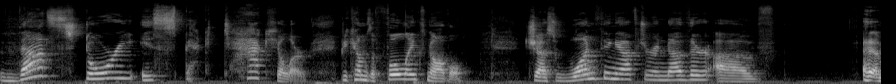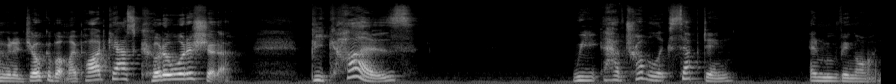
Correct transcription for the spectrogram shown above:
that story is spectacular. Becomes a full-length novel just one thing after another of I'm going to joke about my podcast coulda woulda shoulda because we have trouble accepting and moving on.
